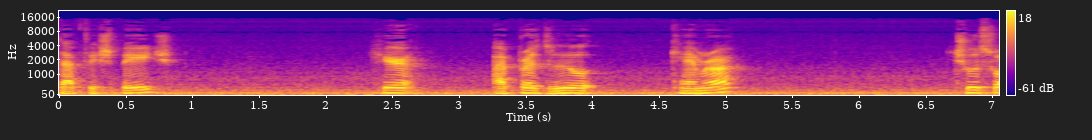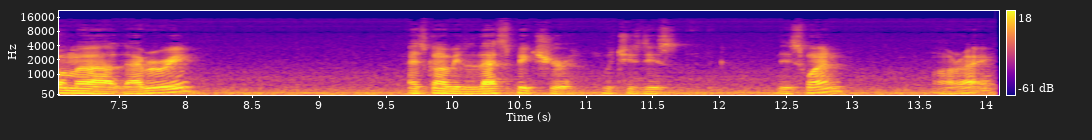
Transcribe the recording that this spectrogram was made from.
Tapfish page. Here I press the little camera choose from a library and it's gonna be the last picture which is this this one. Alright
